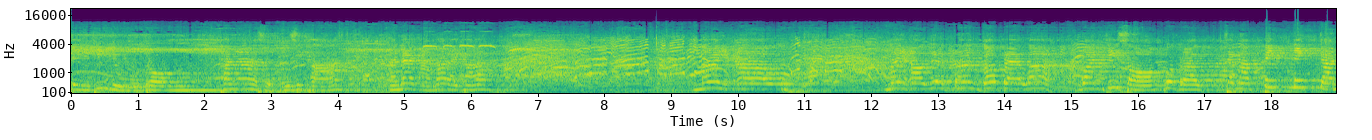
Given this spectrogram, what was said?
สิ่งที่อยู่ตรงท่างหน้าสุดนี้สิคะอันแรกอ่านว่าอะไรคะ ไม่เอา ไม่เอาเลือกตั้งก็แปลว่า วันที่สองพวกเราจะมาปิกนิกกัน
